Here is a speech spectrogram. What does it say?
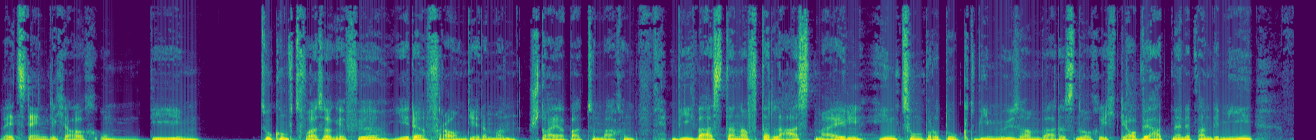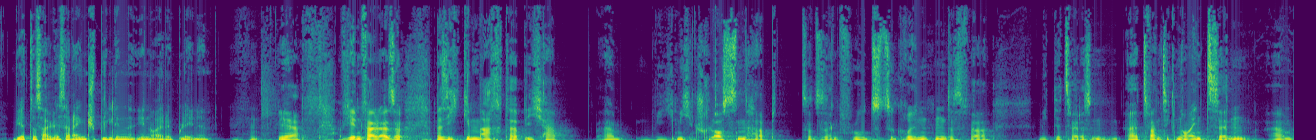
letztendlich auch um die Zukunftsvorsorge für jede Frau und jedermann steuerbar zu machen. Wie war es dann auf der Last Mile hin zum Produkt? Wie mühsam war das noch? Ich glaube, wir hatten eine Pandemie. Wie hat das alles reingespielt in, in eure Pläne? Mhm. Ja, auf jeden Fall. Also was ich gemacht habe, ich habe, ähm, wie ich mich entschlossen habe, sozusagen Fruits zu gründen, das war Mitte 2000, äh, 2019, ähm,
